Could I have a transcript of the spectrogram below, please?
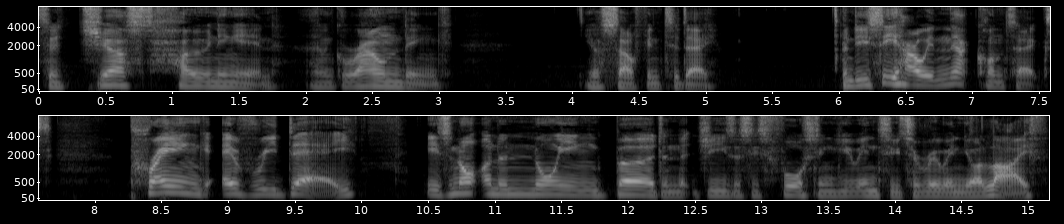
to just honing in and grounding yourself in today. And do you see how in that context, praying every day is not an annoying burden that Jesus is forcing you into to ruin your life.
